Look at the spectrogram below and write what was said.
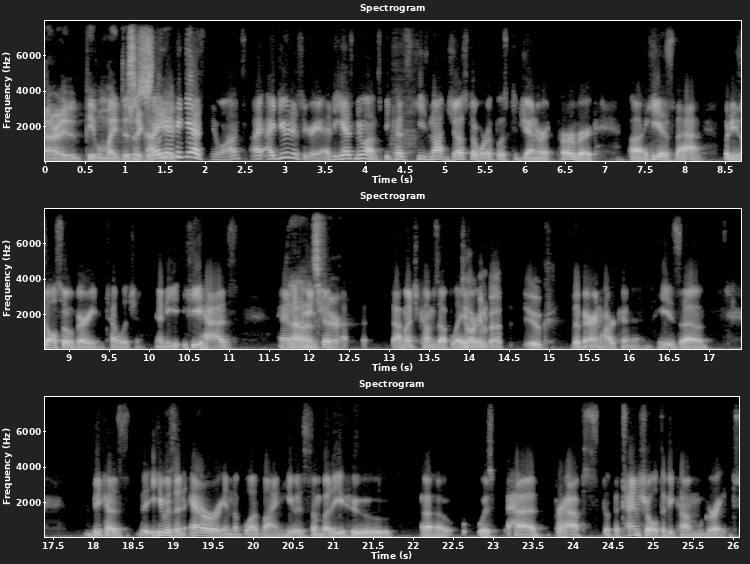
I don't know. People might disagree. I, I think he has nuance. I, I do disagree. I think he has nuance because he's not just a worthless, degenerate pervert. Uh, he is that, but he's also very intelligent, and he he has and Oh, I mean, that's fair. that, that much comes up later. Talking about the Duke. the Baron Harkonnen. He's uh, because the, he was an error in the bloodline. He was somebody who uh, was had perhaps the potential to become great,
